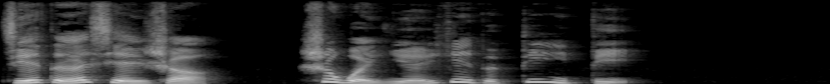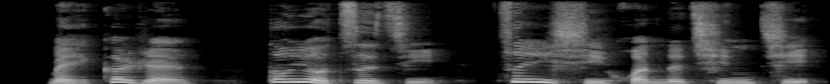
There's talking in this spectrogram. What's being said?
杰德先生。是我爷爷的弟弟。每个人都有自己最喜欢的亲戚。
